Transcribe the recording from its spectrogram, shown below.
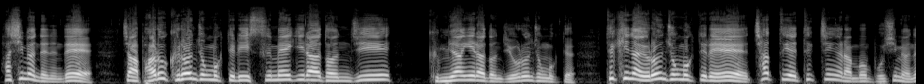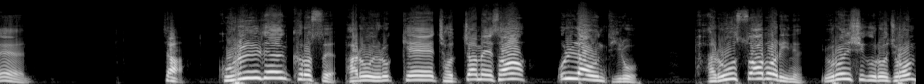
하시면 되는데 자 바로 그런 종목들이 스맥이라든지 금양이라든지 이런 종목들 특히나 이런 종목들의 차트의 특징을 한번 보시면은 자 골든 크로스 바로 이렇게 저점에서 올라온 뒤로 바로 쏴버리는 이런 식으로 좀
